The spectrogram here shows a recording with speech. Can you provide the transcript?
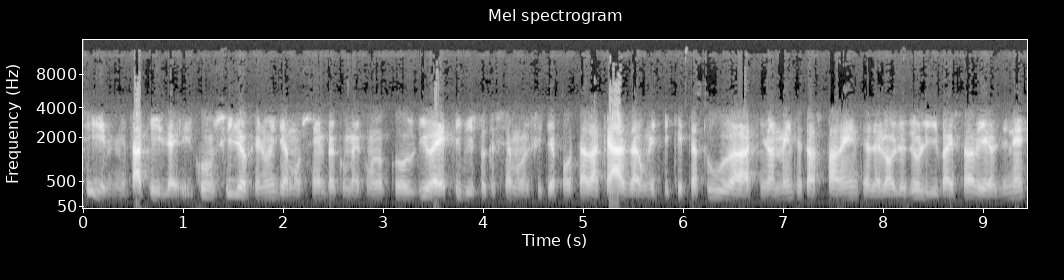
Sì, infatti il, il, consiglio che noi diamo sempre come, come col diretti, visto che siamo riusciti a portare a casa un'etichettatura finalmente trasparente dell'olio di oliva extravergine,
